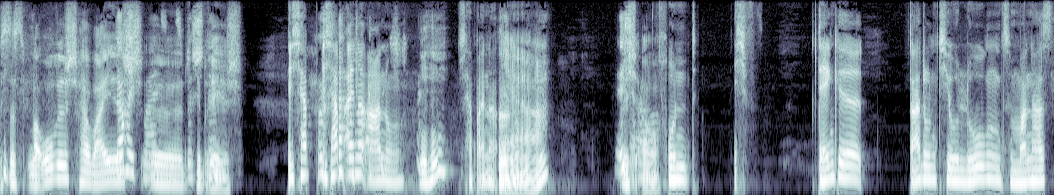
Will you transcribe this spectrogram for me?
Ist das Maorisch, Hawaiisch, Doch, ich weiß äh. Hebräisch? Ich habe ich hab eine Ahnung. Mhm. Ich habe eine Ahnung. Ja, ich, auch. Und ich denke, da du einen Theologen zum Mann hast,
